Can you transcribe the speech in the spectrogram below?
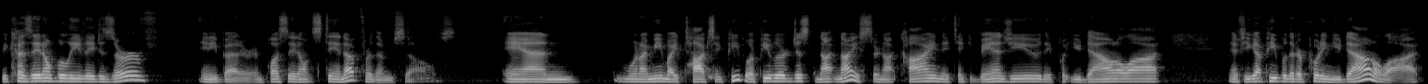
because they don't believe they deserve any better. And plus, they don't stand up for themselves. And what I mean by toxic people are people that are just not nice. They're not kind. They take advantage of you. They put you down a lot. And if you got people that are putting you down a lot,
